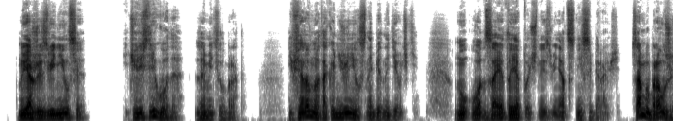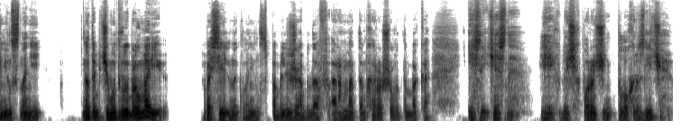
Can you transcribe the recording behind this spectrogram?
— Ну, я же извинился. — И через три года, — заметил брат. — И все равно так и не женился на бедной девочке. Ну, вот за это я точно извиняться не собираюсь. Сам бы брал, женился на ней. Но ты почему-то выбрал Марию. Василий наклонился поближе, обдав ароматом хорошего табака. Если честно, я их до сих пор очень плохо различаю.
